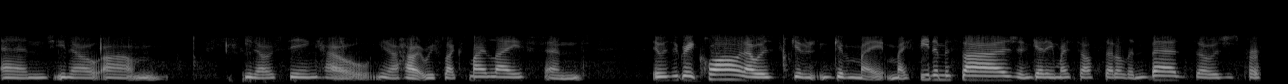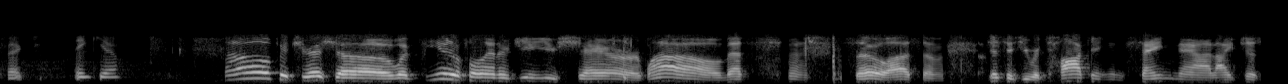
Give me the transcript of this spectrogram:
And you know um you know, seeing how you know how it reflects my life, and it was a great call. And I was giving giving my my feet a massage and getting myself settled in bed, so it was just perfect. Thank you. Oh, Patricia, what beautiful energy you share. Wow, that's so awesome. Just as you were talking and saying that, I just,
